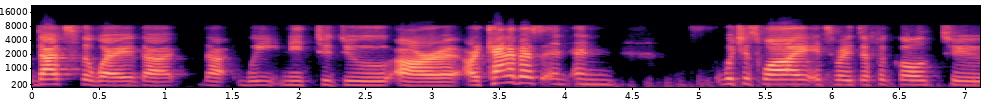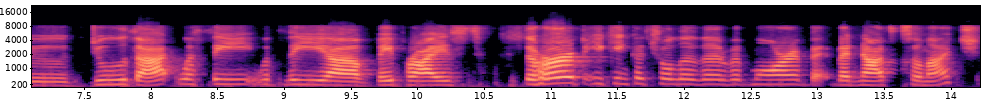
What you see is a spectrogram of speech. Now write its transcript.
That's the way that that we need to do our our cannabis and and which is why it's very difficult to do that with the with the uh, vaporized the herb you can control a little bit more but, but not so much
